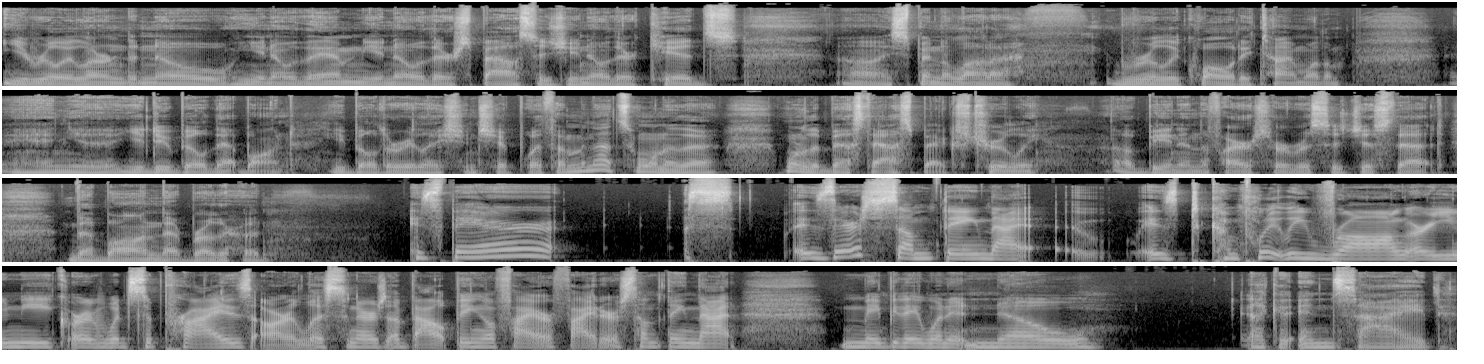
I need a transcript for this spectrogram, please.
you really learn to know, you know, them, you know, their spouses, you know, their kids. Uh, I spend a lot of really quality time with them, and you you do build that bond. You build a relationship with them, and that's one of the one of the best aspects, truly, of being in the fire service is just that that bond, that brotherhood. Is there is there something that is completely wrong or unique or would surprise our listeners about being a firefighter? Something that maybe they wouldn't know, like an inside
